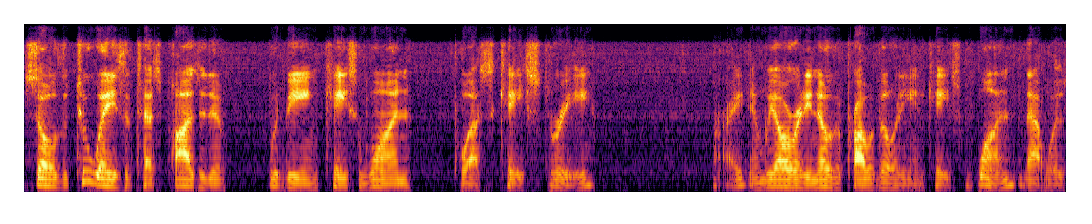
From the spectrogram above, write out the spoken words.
So the two ways of test positive would be in case 1 plus case 3. All right, and we already know the probability in case 1. That was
